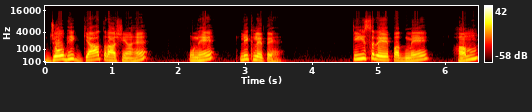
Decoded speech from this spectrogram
जो भी ज्ञात राशियाँ हैं, उन्हें लिख लेते हैं। तीसरे पद में हम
